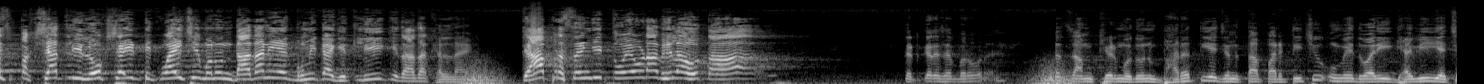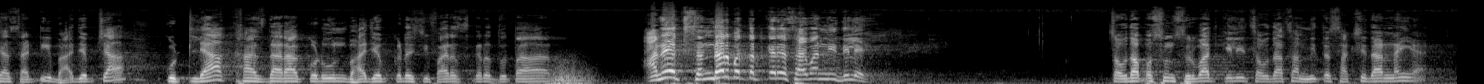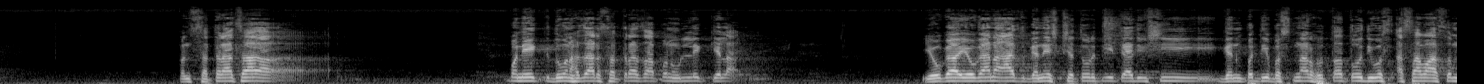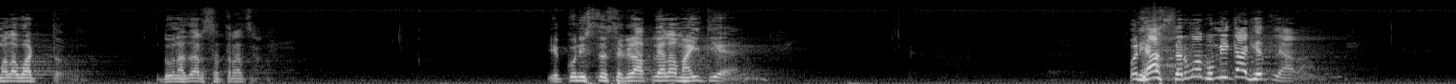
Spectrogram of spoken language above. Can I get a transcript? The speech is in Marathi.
पक्षातली लोकशाही टिकवायची म्हणून दादाने एक भूमिका घेतली की दादा खलनायक. त्या प्रसंगी तो एवढा भिला होता. तटकरे साहेब बरोबर आहे. जामखेड मधून भारतीय जनता पार्टीची उमेदवारी घ्यावी याच्यासाठी भाजपच्या कुठल्या खासदाराकडून भाजपकडे शिफारस करत होता? अनेक संदर्भ तटकरे साहेबांनी दिले. चौदा पासून सुरुवात केली. चौदाचा मी तर साक्षीदार नाही आहे पण सतराचा पण एक दोन हजार सतराचा आपण उल्लेख केला. योगा योगानं आज गणेश चतुर्थी त्या दिवशी गणपती बसणार होता तो दिवस असावा असं मला वाटतं. दोन हजार सतराचा. एकोणीसचं सगळं आपल्याला माहिती आहे. पण ह्या सर्व भूमिका घेतल्या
